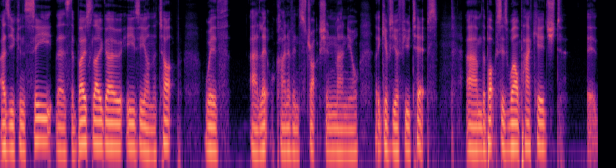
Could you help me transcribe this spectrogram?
As you can see, there's the Bose logo, easy on the top, with a little kind of instruction manual that gives you a few tips. Um, the box is well packaged, it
